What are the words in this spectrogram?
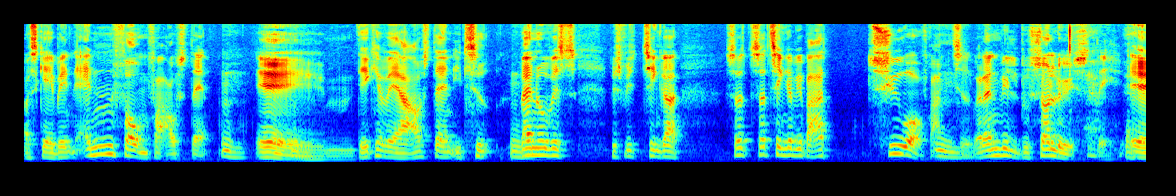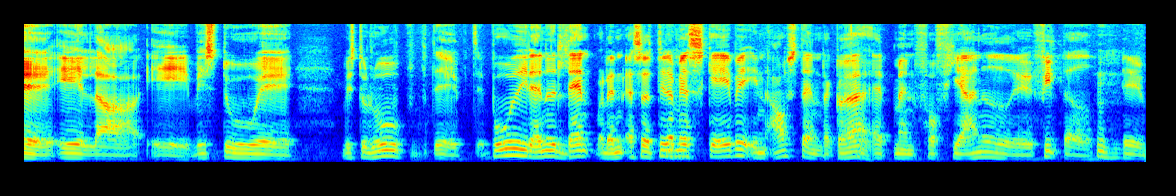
at skabe en anden form for afstand. Mm. Øh, det kan være afstand i tid. Mm. Hvad nu, hvis, hvis vi tænker, så, så tænker vi bare 20 år frem i tid. Hvordan ville du så løse det? Ja. Øh, eller øh, hvis du... Øh, hvis du nu øh, boede i et andet land, hvordan, altså det der med at skabe en afstand, der gør, at man får fjernet øh, filteret, mm-hmm. øh,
